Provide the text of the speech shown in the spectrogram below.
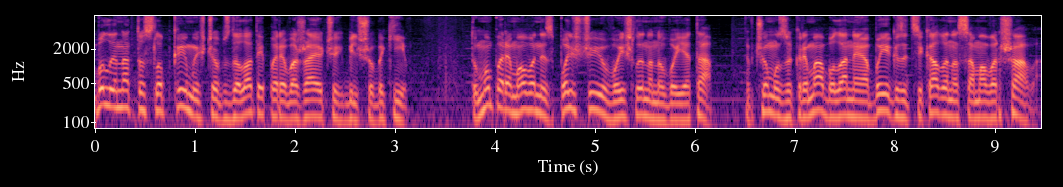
були надто слабкими, щоб здолати переважаючих більшовиків. Тому перемовини з Польщею вийшли на новий етап, в чому, зокрема, була неабияк зацікавлена сама Варшава.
